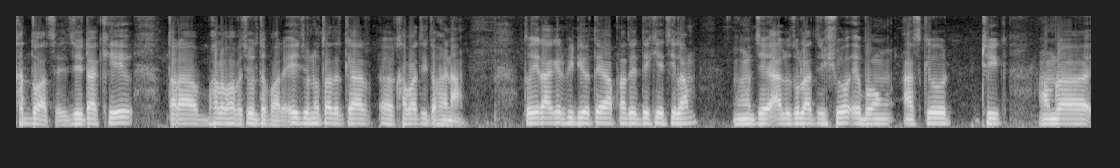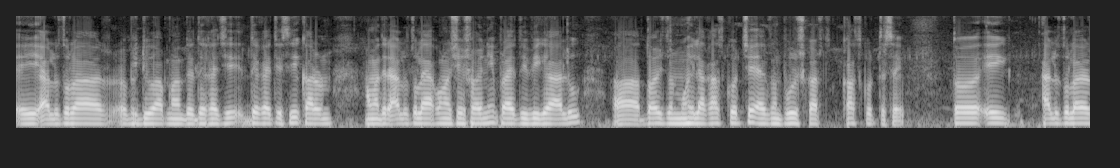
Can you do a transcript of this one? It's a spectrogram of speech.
খাদ্য আছে যেটা খেয়ে তারা ভালোভাবে চলতে পারে। এই জন্য তাদেরকে আর খাবার দিতে হয় না। তো এর আগের ভিডিওতে আপনাদের দেখিয়েছিলাম যে আলু তোলার দৃশ্য এবং আজকেও ঠিক আমরা এই আলু তোলার ভিডিও আপনাদের দেখাচ্ছি দেখাইতেছি। কারণ আমাদের আলু তোলা এখনও শেষ হয়নি, প্রায় দুই বিঘা আলু দশজন মহিলা কাজ করছে, একজন পুরুষ কাজ- কাজ করতেছে। তো এই আলু তোলার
